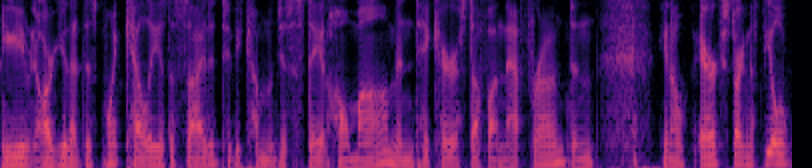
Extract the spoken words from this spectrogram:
you even argue that at this point Kelly has decided to become just a stay-at-home mom and take care of stuff on that front, and you know Eric's starting to feel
